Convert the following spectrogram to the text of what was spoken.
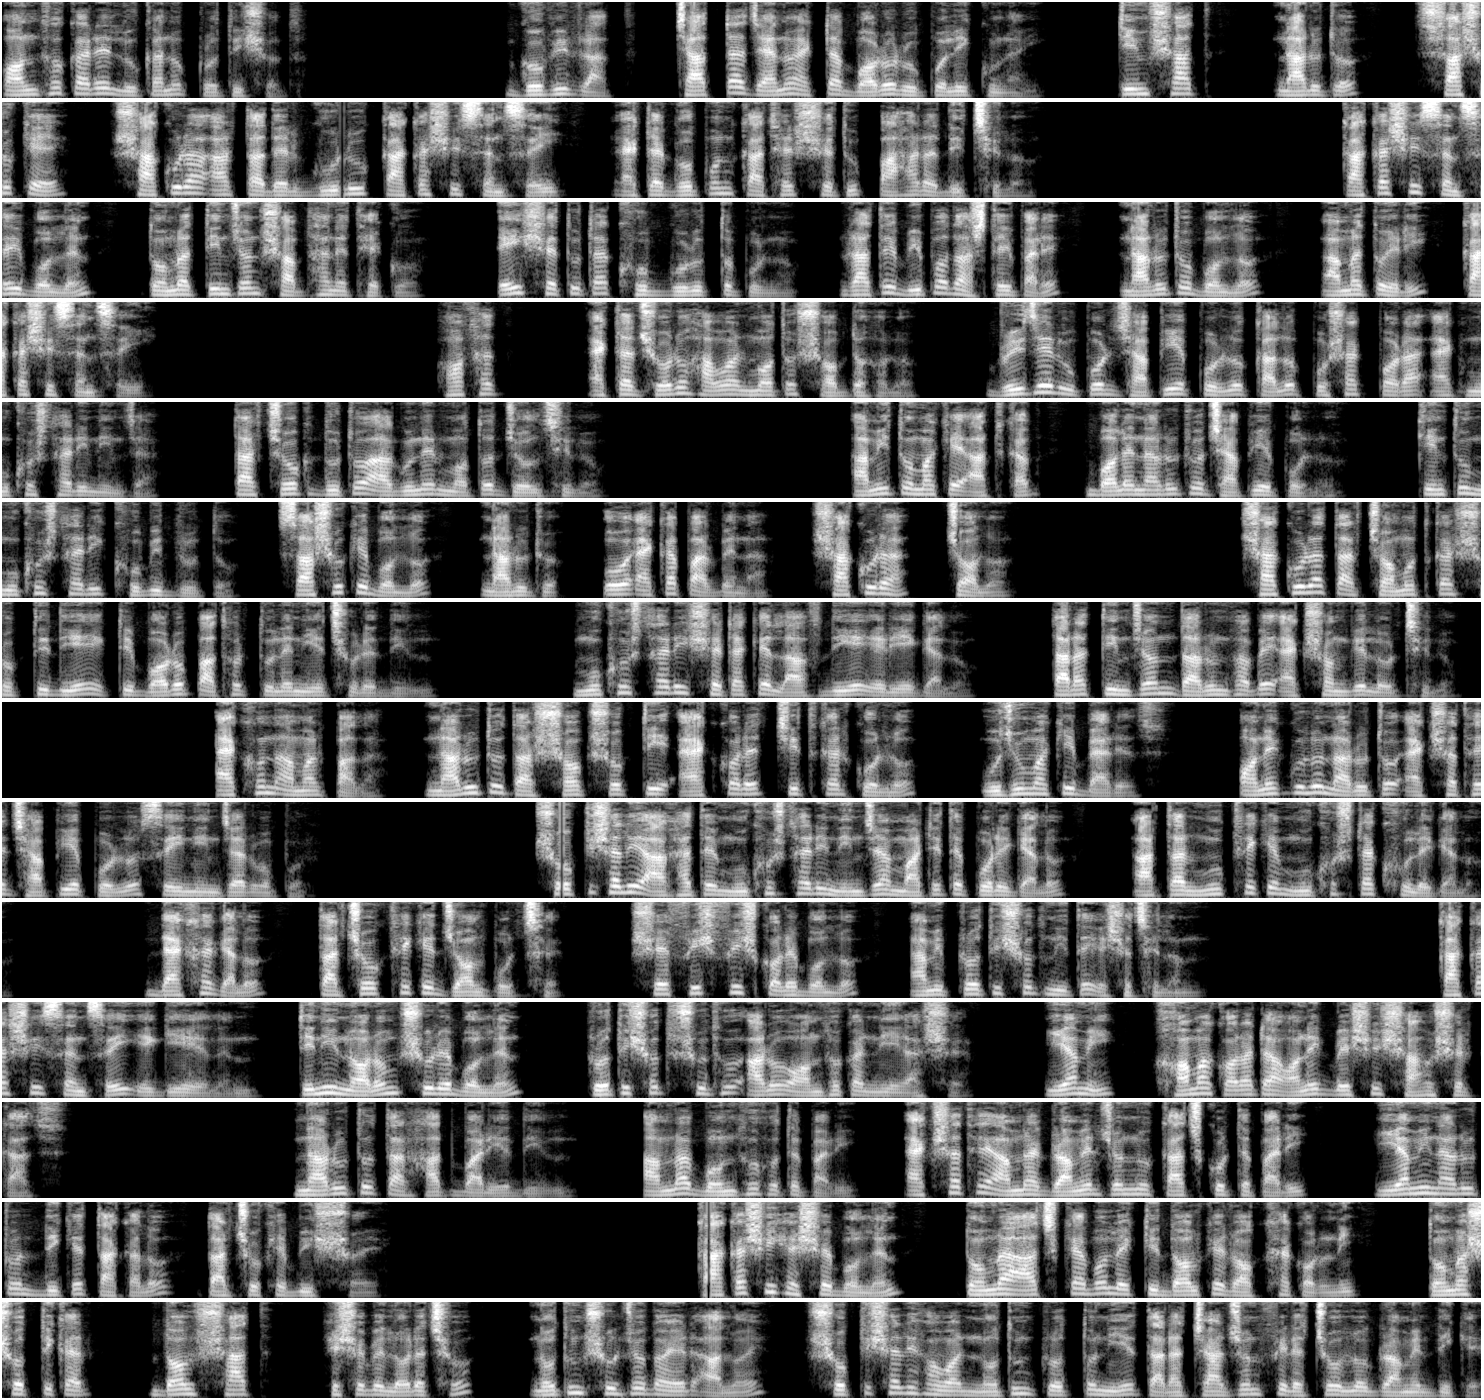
অন্ধকারে লুকানো প্রতিশোধ। গভীর রাত, চাঁদটা যেন একটা বড় রূপলি কুনাই। টিম সাত, নারুটো শাসকে সাকুরা আর তাদের গুরু কাকাশি সেন্সেই একটা গোপন কাঠের সেতু পাহারা দিচ্ছিল। কাকাশি সেন্সেই বললেন, তোমরা তিনজন সাবধানে থেকো। এই সেতুটা খুব গুরুত্বপূর্ণ। রাতে বিপদ আসতেই পারে। নারুটো বলল, আমরা তৈরি কাকাশি সেন্সেই। হঠাৎ একটা ঝোড়ো হাওয়ার মতো শব্দ হলো। ব্রিজের উপর ঝাঁপিয়ে পড়ল কালো পোশাক পরা এক মুখোশধারী নিনজা। তার চোখ দুটো আগুনের মতো জ্বলছিল। আমি তোমাকে আটকাব বলে নারুটো ঝাঁপিয়ে পড়ল। কিন্তু মুখোশধারী খুবই দ্রুত। সাসুকে বলল, নারুটো, ও একা পারবে না। সাকুরা, চলো। সাকুরা তার চমৎকার শক্তি দিয়ে একটি বড় পাথর তুলে নিয়ে ছুড়ে দিল। মুখোশধারী সেটাকে লাফ দিয়ে এড়িয়ে গেল। তারা তিনজন দারুণভাবে একসঙ্গে লড়ছিল। এখন আমার পালা। নারুটো তার সব শক্তি এক করে চিৎকার করল উজুমাকি ব্যারেজ। অনেকগুলো নারুটো একসাথে ঝাঁপিয়ে পড়ল সেই নিনজার ওপর। শক্তিশালী আঘাতে মুখোশধারী নিনজা মাটিতে পড়ে গেল আর তার মুখ থেকে মুখোশটা খুলে গেল। দেখা গেল, তার চোখ থেকে জল পড়ছে। সে ফিসফিস করে বলল, আমি প্রতিশোধ নিতে এসেছিলাম। কাকাশি সেন্সেই এগিয়ে এলেন। তিনি নরম সুরে বললেন, প্রতিশোধ শুধু আরও অন্ধকার নিয়ে আসে। ইয়ামি, ক্ষমা করাটা অনেক বেশি সাহসের কাজ। নারুতো তার হাত বাড়িয়ে দিল, আমরা বন্ধু হতে পারি। একসাথে আমরা গ্রামের জন্য কাজ করতে পারি, ইয়ামি নারুটোর দিকে তাকালো, তার চোখে বিস্ময়। কাকাশি হেসে বললেন, তোমরা আজ কেবল একটি দলকে রক্ষা করনি, তোমরা সত্যিকার দল সাত হিসেবে লড়েছ, নতুন সূর্যোদয়ের আলোয় শক্তিশালী হওয়ার নতুন প্রত্য নিয়ে তারা চারজন ফিরে চলল গ্রামের দিকে।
